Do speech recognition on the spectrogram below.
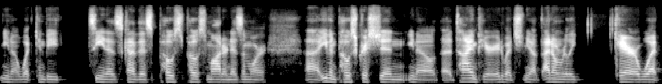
you know what can be seen as kind of this post postmodernism or uh, even post christian you know uh, time period which you know i don't really care what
